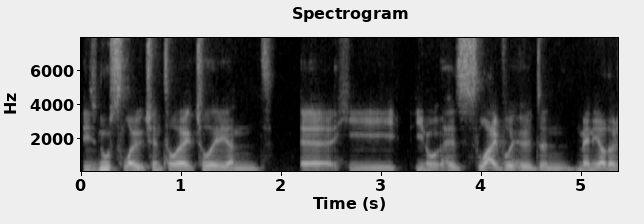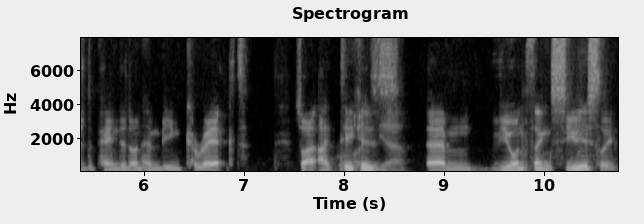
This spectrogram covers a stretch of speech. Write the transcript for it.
he's no slouch intellectually, and uh, he you know his livelihood and many others depended on him being correct. So I, I take right, his yeah. um, view on things seriously,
